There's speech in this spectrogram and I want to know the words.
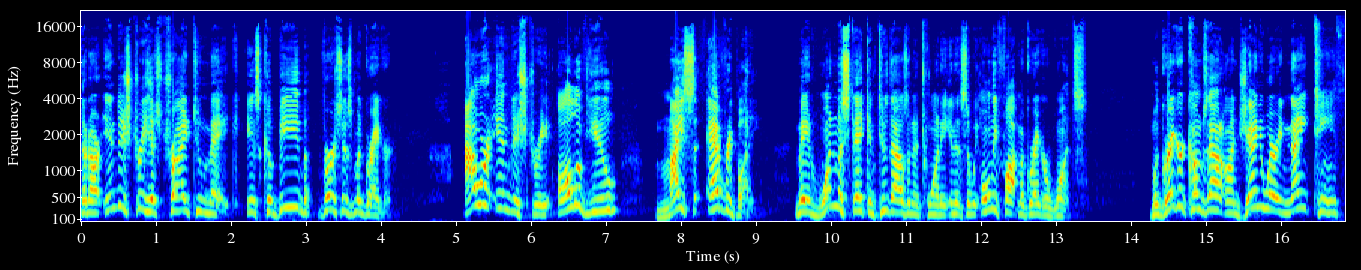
that our industry has tried to make is Khabib versus McGregor. Our industry, all of you, my, everybody, made one mistake in 2020, and it's that we only fought McGregor once. McGregor comes out on January 19th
